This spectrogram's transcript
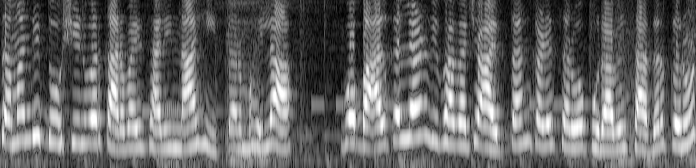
संबंधित दोषींवर कारवाई झाली नाही तर महिला व बालकल्याण विभागाच्या आयुक्तांकडे सर्व पुरावे सादर करून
